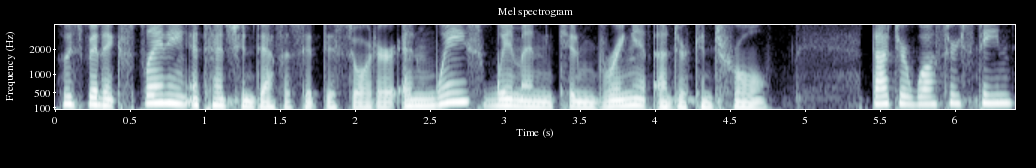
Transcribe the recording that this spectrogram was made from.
who's been explaining attention deficit disorder and ways women can bring it under control. Dr. Wasserstein,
